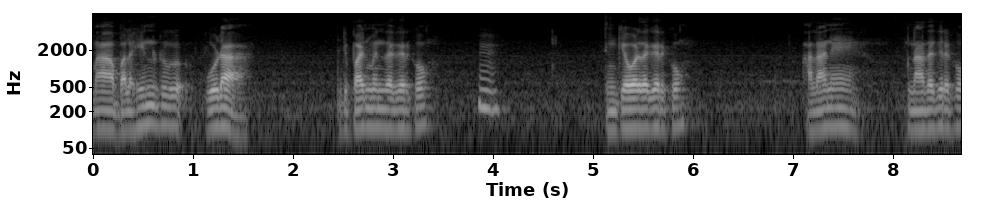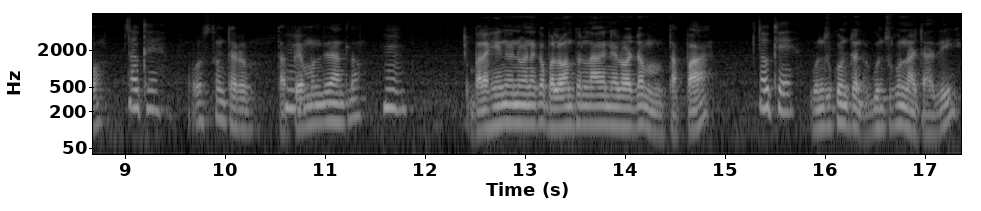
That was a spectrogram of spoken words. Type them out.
మా బలహీనుడు కూడా డిపార్ట్మెంట్ దగ్గరకో. ఇంకెవరి దగ్గరకో అలానే నా దగ్గరకో. ఓకే. వస్తుంటారు. తప్పేముంది దాంట్లో. మ్మ్. బలహీనుని వెనక బలవంతునిలాగా నిలవడం తప్ప ఓకే. గుంజుకుంటు గుంజుకున్నట్టు అది.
